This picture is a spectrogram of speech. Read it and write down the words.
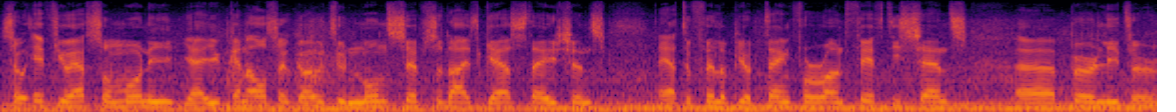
So if you have some money, yeah, you can also go to non-subsidized gas stations, yeah, to fill up your tank for around 50 cents uh, per liter.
